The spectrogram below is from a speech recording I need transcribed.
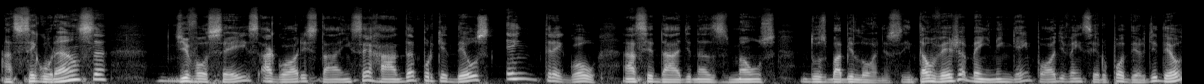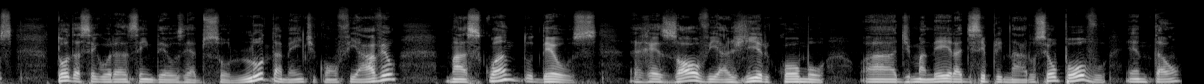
a segurança de vocês agora está encerrada, porque Deus entregou a cidade nas mãos dos babilônios. Então veja bem, ninguém pode vencer o poder de Deus. Toda a segurança em Deus é absolutamente confiável, mas quando Deus resolve agir como ah, de maneira a disciplinar o seu povo, então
